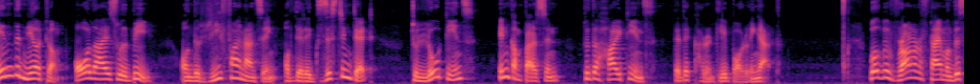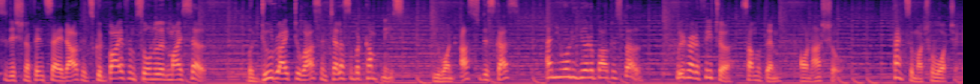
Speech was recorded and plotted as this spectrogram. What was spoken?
in the near term, all eyes will be on the refinancing of their existing debt to low teens in comparison to the high teens that they're currently borrowing at. Well, we've run out of time on this edition of Inside Out. It's goodbye from Sonal and myself. But do write to us and tell us about companies you want us to discuss and you want to hear about as well. We'll try to feature some of them on our show. Thanks so much for watching.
